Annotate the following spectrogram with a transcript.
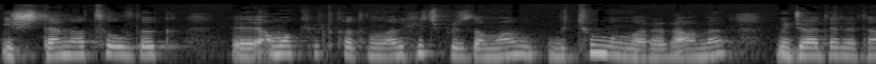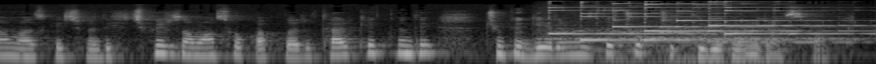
işten atıldık. Ama Kürt kadınları hiçbir zaman bütün bunlara rağmen mücadeleden vazgeçmedi. Hiçbir zaman sokakları terk etmedi. Çünkü gerimizde çok ciddi bir miras var.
